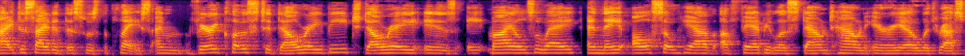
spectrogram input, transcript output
I decided this was the place. I'm very close to Delray Beach. Delray is eight miles away. And they also have a fabulous downtown area with restaurants,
